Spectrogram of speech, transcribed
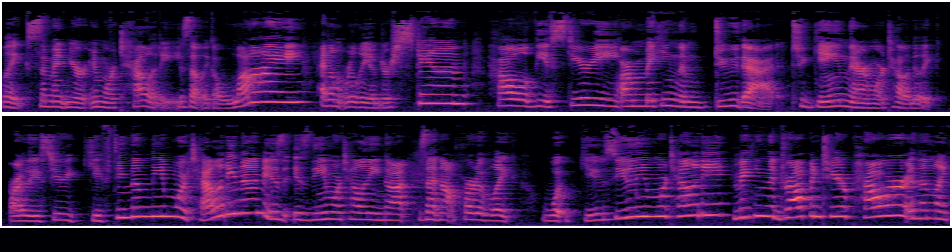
like cement your immortality. Is that like a lie? I don't really understand how the Asteri are making them do that to gain their immortality. Like, are the Asteri gifting them the immortality then? Is is the immortality not is that not part of like what gives you the immortality? Making the drop into your power and then like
